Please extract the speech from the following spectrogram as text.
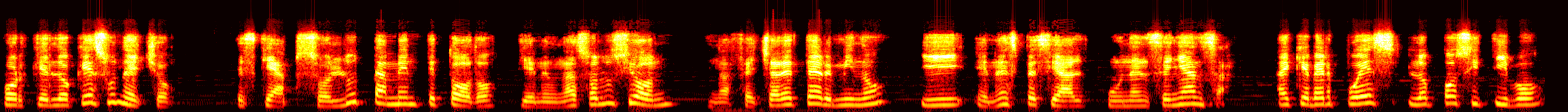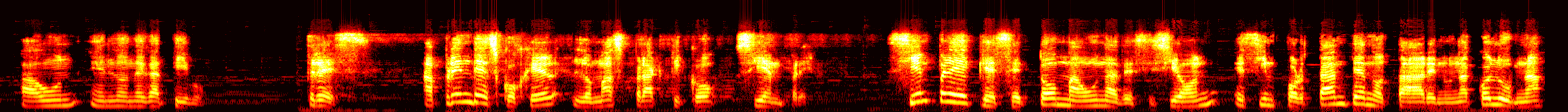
porque lo que es un hecho es que absolutamente todo tiene una solución, una fecha de término y en especial una enseñanza. Hay que ver pues lo positivo aún en lo negativo. 3. Aprende a escoger lo más práctico siempre. Siempre que se toma una decisión, es importante anotar en una columna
